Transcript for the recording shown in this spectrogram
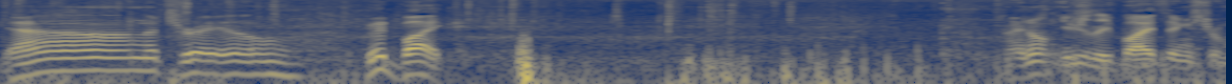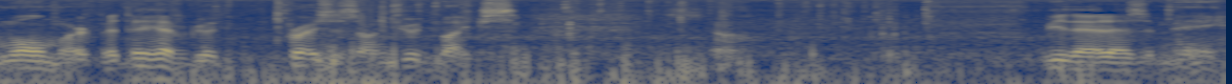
down the trail. Good bike. I don't usually buy things from Walmart, but they have good prices on good bikes. Be that as it may,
